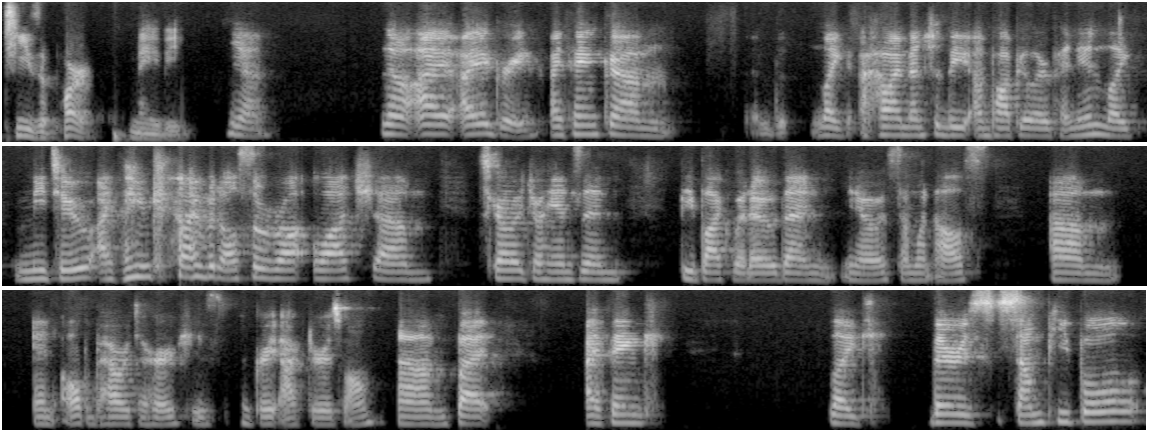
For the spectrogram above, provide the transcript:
tease apart maybe. Yeah. No i i agree. I think um like how I mentioned the unpopular opinion, like me too. I think I would also ro- watch um, Scarlett Johansson be Black Widow than you know someone else. Um, and all the power to her. She's a great actor as well. Um, but I think like there's some people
